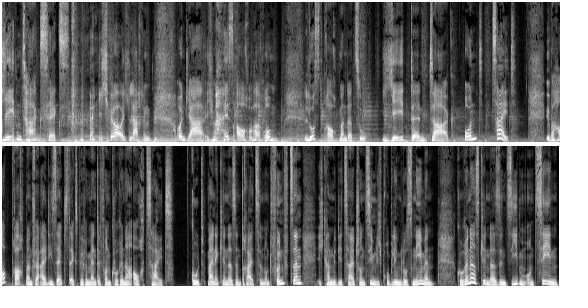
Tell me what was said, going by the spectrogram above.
Jeden Tag Sex. Ich höre euch lachen. Und ja, ich weiß auch warum. Lust braucht man dazu. Jeden Tag. Und Zeit. Überhaupt braucht man für all die Selbstexperimente von Corinna auch Zeit. Gut, meine Kinder sind 13 und 15. Ich kann mir die Zeit schon ziemlich problemlos nehmen. Corinnas Kinder sind 7 und 10.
